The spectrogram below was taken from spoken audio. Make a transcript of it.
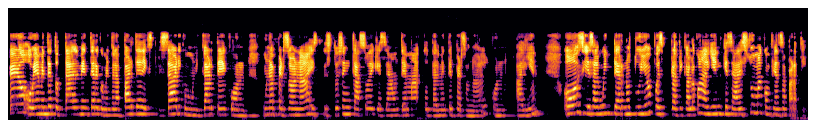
Pero obviamente totalmente recomiendo la parte de expresar y comunicarte con una persona. Esto es en caso de que sea un tema totalmente personal con alguien. O si es algo interno tuyo, pues platicarlo con alguien que sea de suma confianza para ti.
